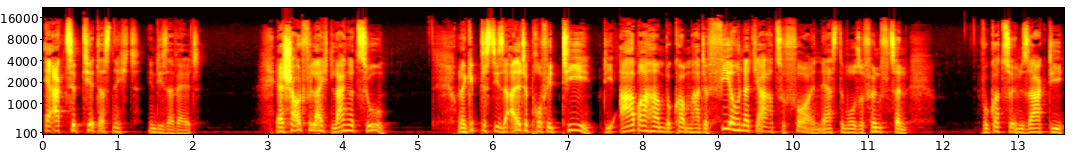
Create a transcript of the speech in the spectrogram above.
Er akzeptiert das nicht in dieser Welt. Er schaut vielleicht lange zu. Und da gibt es diese alte Prophetie, die Abraham bekommen hatte, 400 Jahre zuvor in 1. Mose 15, wo Gott zu ihm sagt, die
